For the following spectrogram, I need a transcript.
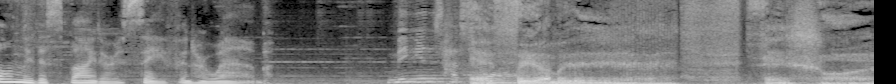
Only the spider is safe in her web. Minions have spawned. Fear me. Say sure.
